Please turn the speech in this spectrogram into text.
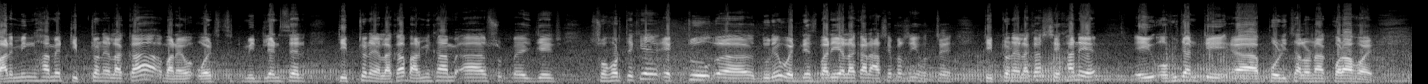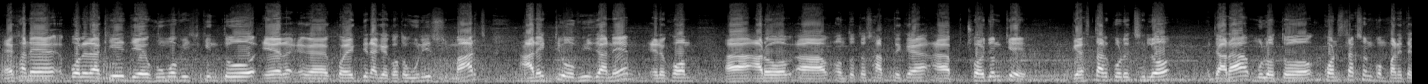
বার্মিংহামের টিপটন এলাকা মানে ওয়েস্ট মিডল্যান্ডসের টিপটন এলাকা, বার্মিংহাম যে শহর থেকে একটু দূরে ওয়েডনেসবাড়ি এলাকার আশেপাশেই হচ্ছে টিপটন এলাকা। সেখানে এই অভিযানটি পরিচালনা করা হয়। এখানে বলে রাখি যে হোম অফিস কিন্তু এর কয়েকদিন আগে, গত উনিশ মার্চ, আরেকটি অভিযানে এরকম আরও অন্তত সাত থেকে ছয়জনকে গ্রেফতার করেছিল, যারা মূলত কনস্ট্রাকশন কোম্পানিতে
